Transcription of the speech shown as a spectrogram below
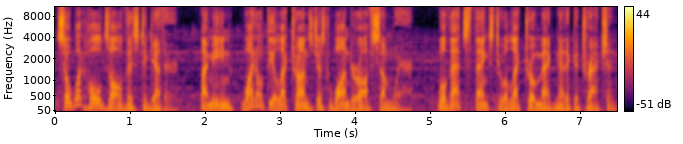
So what holds all this together? I mean, why don't the electrons just wander off somewhere? Well, that's thanks to electromagnetic attraction.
